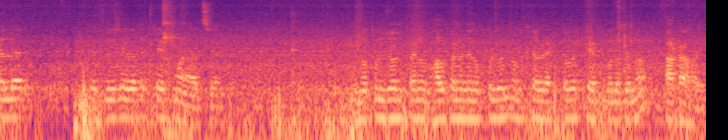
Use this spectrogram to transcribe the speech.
প্যানেলের দুই জায়গাতে টেপ মারা আছে। নতুন যখন প্যানেল ভালো প্যানেল যেন খুলবেন, তখন খেয়াল রাখতে হবে টেপগুলো যেন কাটা হয়।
